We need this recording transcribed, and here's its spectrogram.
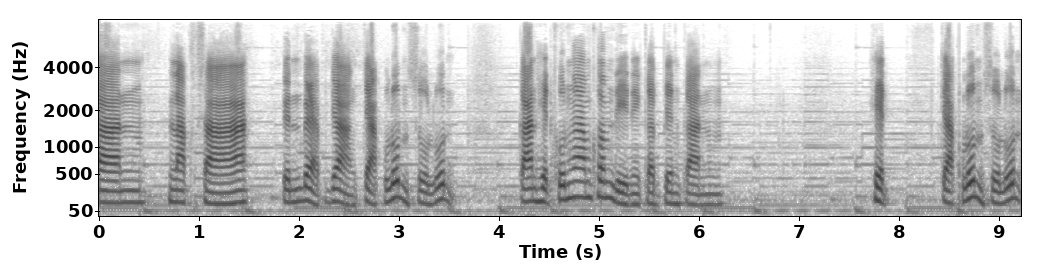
การรักษาเป็นแบบอย่างจากรุ่นสู่รุ่น การเฮ็ดคุณงามความดีนี่ก็เป็นการเฮ็ดจากรุ่นสู่รุ่น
